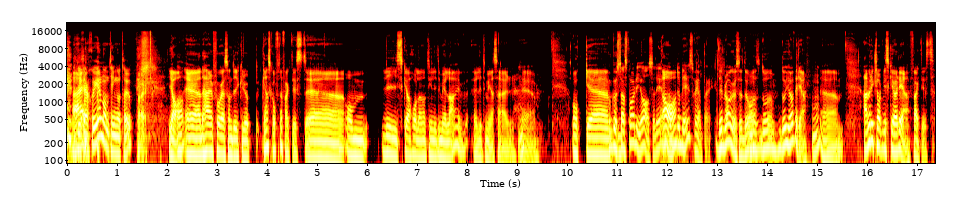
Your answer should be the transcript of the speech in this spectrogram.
Det kanske är någonting att ta upp här. Ja, eh, det här är en fråga som dyker upp ganska ofta faktiskt. Eh, om vi ska hålla någonting lite mer live, eh, lite mer så här. Mm. Eh, och, eh, och Gustav svarade ja, så det, ja, då, då, blir det så helt enkelt. Det är bra Gustav, då, mm. då, då gör vi det. Mm. Ja, men det är klart vi ska göra det faktiskt.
